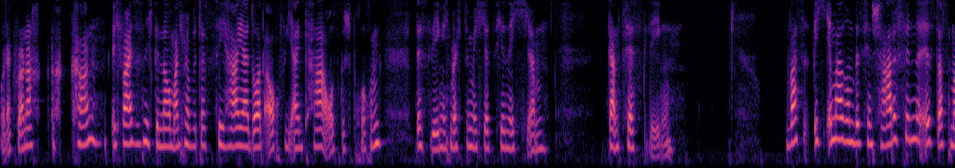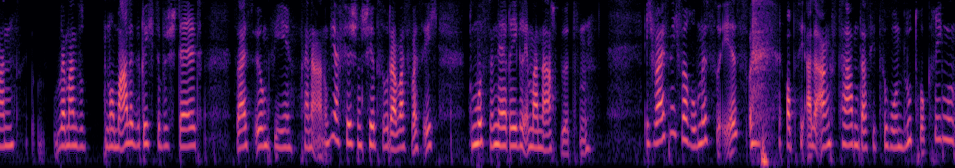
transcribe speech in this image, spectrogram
Oder Cranachan. Ich weiß es nicht genau. Manchmal wird das CH ja dort auch wie ein K ausgesprochen. Deswegen, ich möchte mich jetzt hier nicht ähm, ganz festlegen. Was ich immer so ein bisschen schade finde, ist, dass man, wenn man so normale Gerichte bestellt, sei es irgendwie, keine Ahnung, ja, Fish und Chips oder was weiß ich, Du musst in der Regel immer nachwürzen. Ich weiß nicht, warum es so ist, ob sie alle Angst haben, dass sie zu hohen Blutdruck kriegen.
